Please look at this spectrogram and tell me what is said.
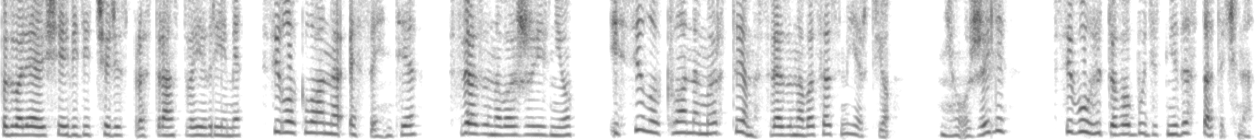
позволяющая видеть через пространство и время, сила клана Эссентия, связанного с жизнью, и сила клана Мертем, связанного со смертью. Неужели всего этого будет недостаточно?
